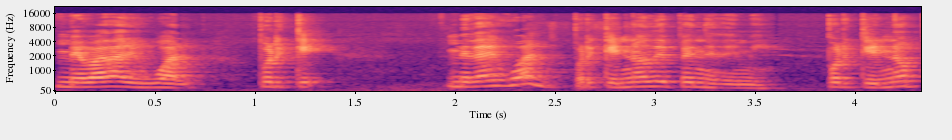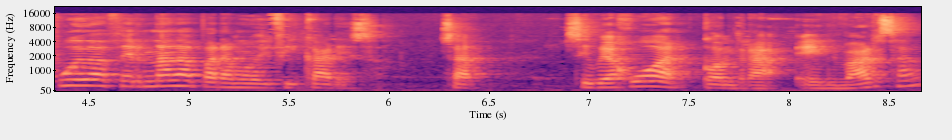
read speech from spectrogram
me va a dar igual. Porque me da igual, porque no depende de mí. Porque no puedo hacer nada para modificar eso. O sea, si voy a jugar contra el Barça,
